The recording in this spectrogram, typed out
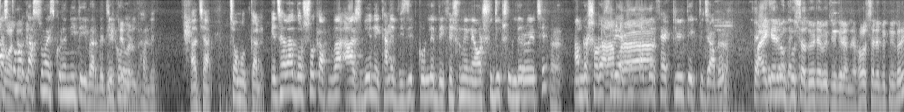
কাস্টমার কাস্টমাইজ করে নিতেই পারবে যে কোনো ভাবে। আচ্ছা চমৎকার। এছাড়া দর্শক আপনারা আসবেন এখানে ভিজিট করলে দেখে শুনে নেওয়ার সুযোগ সুবিধা রয়েছে। হ্যাঁ। আমরা সরাসরি এখন তাদের ফ্যাক্টরিতে একটু যাব। পাইকারি এবং খুচরা দুইটা বিক্রি করি আমরা হোলসেলে বিক্রি করি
